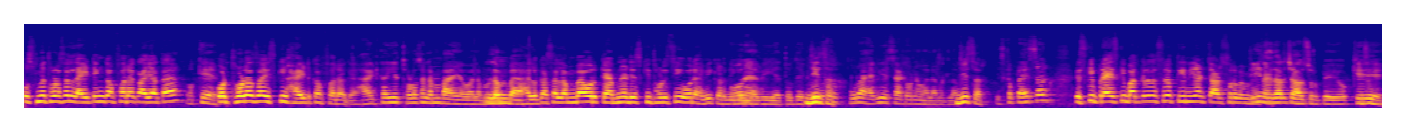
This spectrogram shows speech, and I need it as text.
उसमें थोड़ा सा लाइटिंग का फ़र्क आ जाता है ओके। और थोड़ा सा इसकी हाइट का फ़र्क है। हाइट का ये थोड़ा सा लंबा है ये वाला लंबा है हल्का सा लंबा है और कैबिनेट इसकी थोड़ी सी और हैवी कर दी और है। हैवी है तो देखो जी दोस्तों, पूरा हैवी सेट होने वाला है मतलब। जी सर। इसका प्राइस सर इसकी प्राइस की बात करें तो सिर्फ़ तीन हज़ार चार सौ रुपए तीन हज़ार चार सौ रुपये ओके।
